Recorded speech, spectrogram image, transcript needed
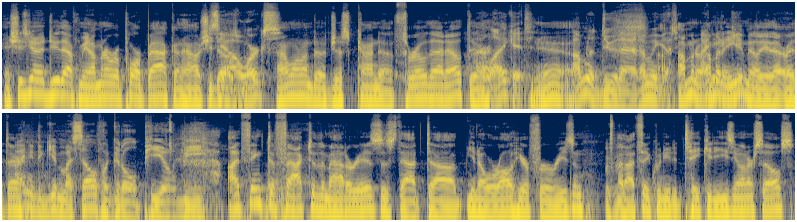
And she's going to do that for me. I'm going to report back on how she See does. how it works? I wanted to just kind of throw that out there. I like it. Yeah. I'm going to do that. I'm going to. I'm gonna- I'm gonna email you that right there. I need to give myself a good old POB. I think the fact of the matter is, is that uh, you know we're all here for a reason, Mm-hmm. and I think we need to take it easy on ourselves,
